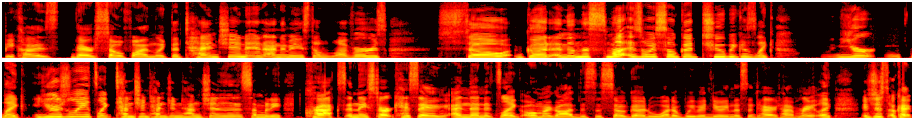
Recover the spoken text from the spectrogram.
because they're so fun. Like the tension in enemies to lovers so good. And then the smut is always so good too because like you're like usually it's like tension tension tension and then somebody cracks and they start kissing and then it's like oh my god this is so good. What have we been doing this entire time? Right? Like it's just okay.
